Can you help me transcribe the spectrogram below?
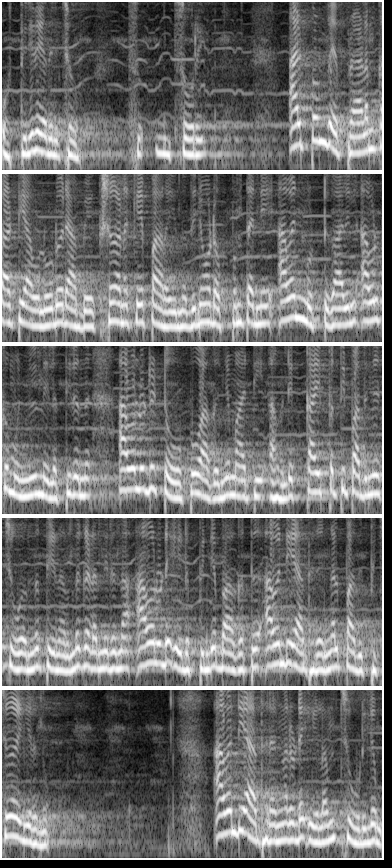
ഒത്തിരി വേദനിച്ചോ? സോറി. അല്പം വെപ്രാളം കാട്ടി അവളോട് ഒരു അപേക്ഷ കണക്കെ പറയുന്നതിനോടൊപ്പം തന്നെ അവൻ മുട്ടുകാലിൽ അവൾക്ക് മുന്നിൽ നിലത്തിരുന്ന് അവളുടെ ടോപ്പ് വകഞ്ഞു മാറ്റി അവന്റെ കൈപ്പത്തി പതിഞ്ഞ ചുവന്ന് തിണർന്നു കിടന്നിരുന്ന അവളുടെ ഇടുപ്പിന്റെ ഭാഗത്ത് അവന്റെ അധരങ്ങൾ പതിപ്പിച്ചു കഴിഞ്ഞിരുന്നു. അവന്റെ അധരങ്ങളുടെ ഇളം ചൂടിലും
